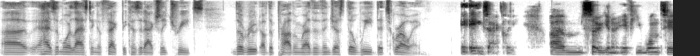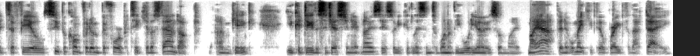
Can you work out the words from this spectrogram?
uh, has a more lasting effect because it actually treats the root of the problem rather than just the weed that's growing. Exactly. Um, so, you know, if you wanted to feel super confident before a particular stand up um, gig, you could do the suggestion hypnosis or you could listen to one of the audios on my, my app and it will make you feel great for that day.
